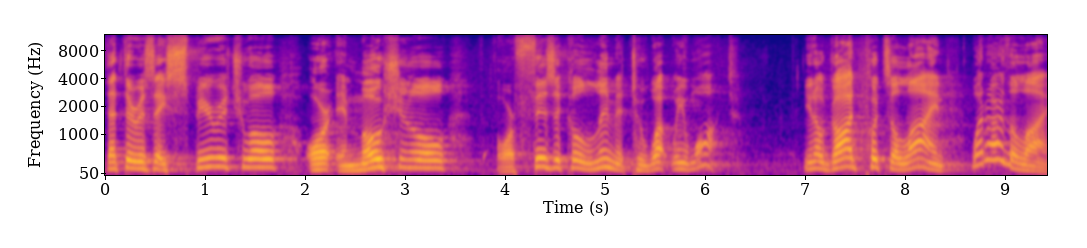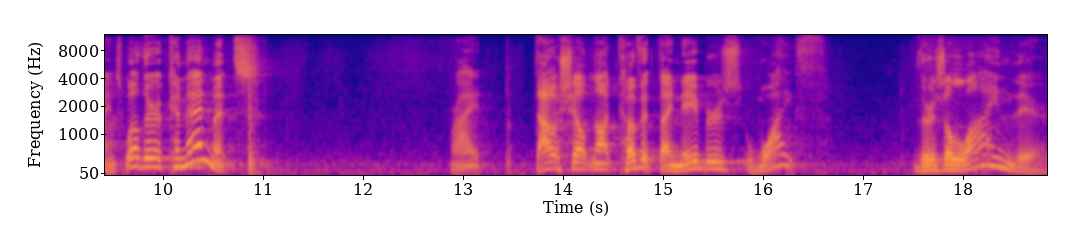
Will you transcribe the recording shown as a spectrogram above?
that there is a spiritual or emotional or physical limit to what we want. You know, God puts a line. What are the lines? Well, there are commandments, right? Thou shalt not covet thy neighbor's wife. There's a line there.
